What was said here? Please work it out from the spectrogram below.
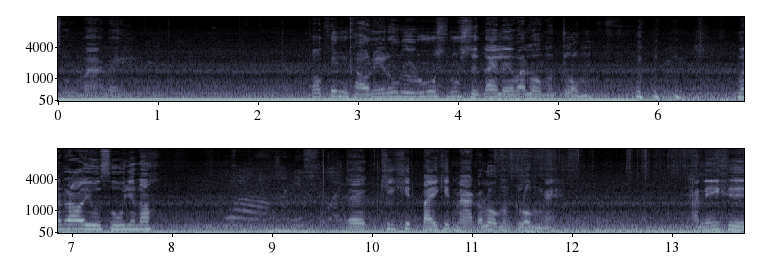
สูงมากเลย พอขึ้นเขานี้รู้รู้รู้สึกได้เลยว่าโลกมันกลมเหมือนเราอยู่สูงอยู่เนาะ ว้าวคันนี้สวย แต่คิดคิดไปคิดมาก็โลกมันกลมไง อันนี้คือ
